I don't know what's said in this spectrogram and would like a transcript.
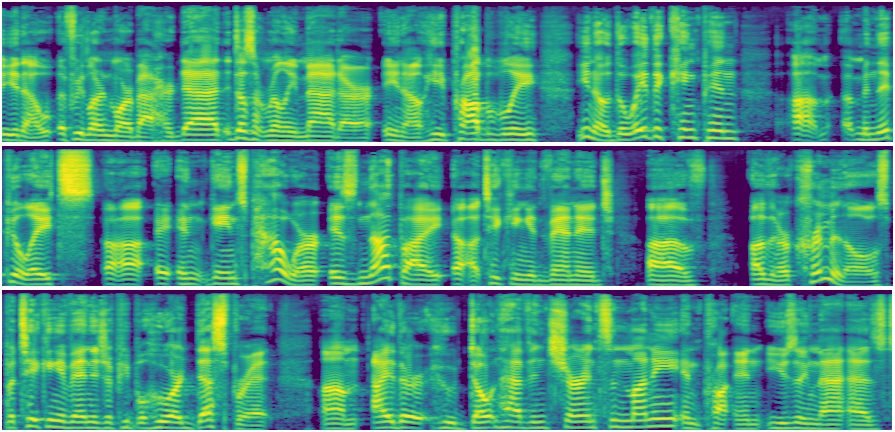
you know, if we learn more about her dad, it doesn't really matter. You know, he probably, you know, the way the Kingpin um, manipulates uh, and gains power is not by uh, taking advantage of other criminals, but taking advantage of people who are desperate, um, either who don't have insurance and money and, pro- and using that as,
